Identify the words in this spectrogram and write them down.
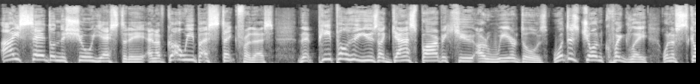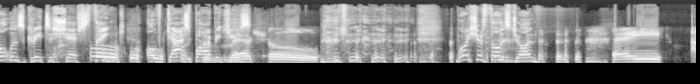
I said on the show yesterday, and I've got a wee bit of stick for this, that people who use a gas barbecue are weirdos. What does John Quigley, one of Scotland's greatest chefs, think of gas barbecues? What's your thoughts, John? Hey, uh,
